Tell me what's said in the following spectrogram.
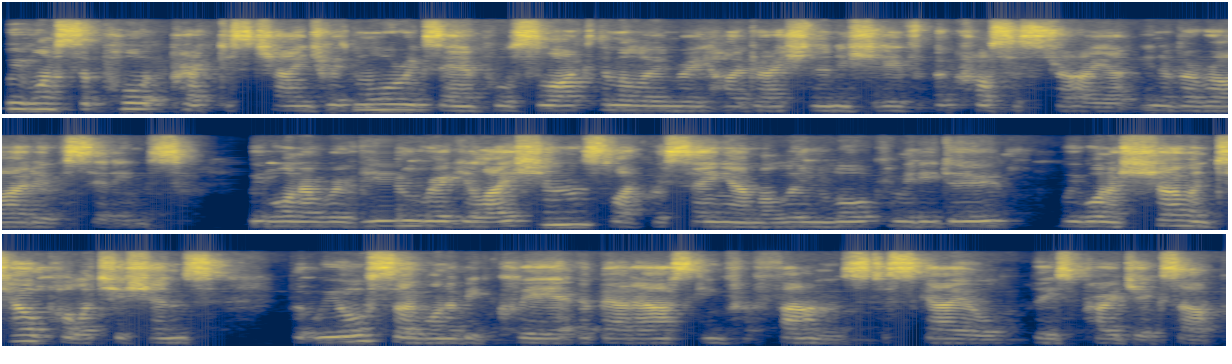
We want to support practice change with more examples like the Mulloon Rehydration Initiative across Australia in a variety of settings. We want to review regulations like we're seeing our Mulloon Law Committee do. We want to show and tell politicians, but we also want to be clear about asking for funds to scale these projects up.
